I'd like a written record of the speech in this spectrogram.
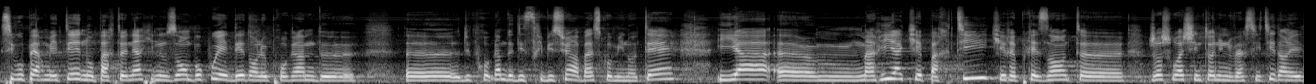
si vous permettez, nos partenaires qui nous ont beaucoup aidés dans le programme de, euh, du programme de distribution à base communautaire. Il y a euh, Maria qui est partie, qui représente George Washington University dans le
